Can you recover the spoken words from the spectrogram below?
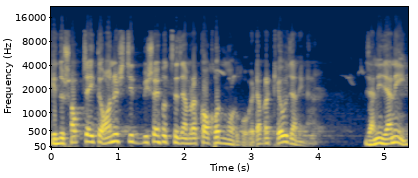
কিন্তু সবচাইতে অনিশ্চিত বিষয় হচ্ছে যে আমরা কখন মরবো। এটা আমরা কেউ জানি না। জানি জানি।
